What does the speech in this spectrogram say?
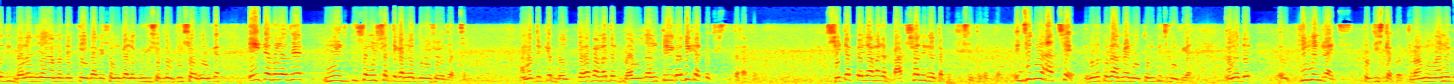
যদি বলেন যে আমাদেরকে এইভাবে সংখ্যালঘু হিসেবে প্রতিষ্ঠা এইটা হলো যে মূল সমস্যার থেকে আমরা দূরে সরে যাচ্ছি। আমাদেরকে বলতে হবে আমাদের গণতান্ত্রিক অধিকার প্রতিষ্ঠিত হবে। সেটা পেলে আমাদের বাকস্বাধীনতা প্রতিষ্ঠিত করতে হবে। এই যেগুলো আছে এগুলো করে আমরা নতুন কিছু করি না। আমাদের হিউম্যান রাইটস প্রতিষ্ঠা করতে হবে আমাদের মানবিক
